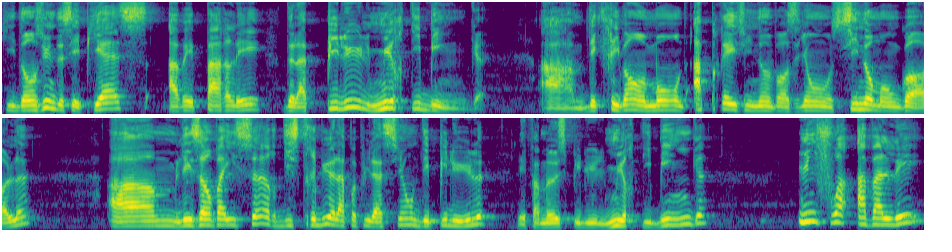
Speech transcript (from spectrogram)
qui, dans une de ses pièces, avait parlé de la pilule Murtibing, euh, décrivant un monde après une invasion sino-mongole. Euh, les envahisseurs distribuent à la population des pilules, les fameuses pilules Murtibing. Une fois avalées,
